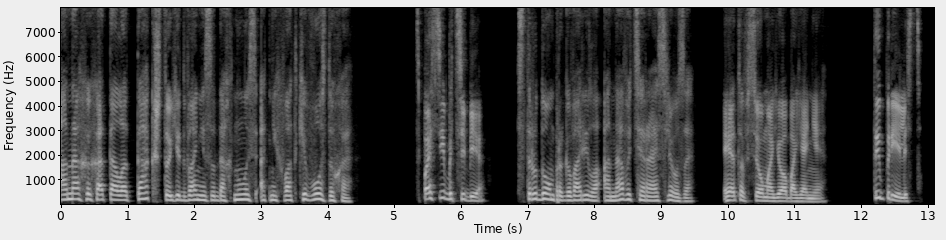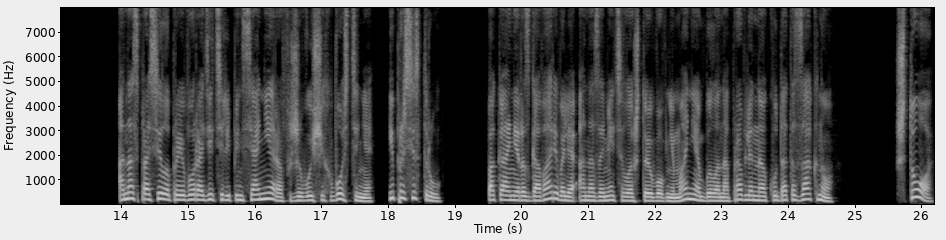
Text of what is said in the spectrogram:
Она хохотала так, что едва не задохнулась от нехватки воздуха. «Спасибо тебе!» — с трудом проговорила она, вытирая слезы. «Это все мое обаяние. Ты прелесть!» Она спросила про его родителей-пенсионеров, живущих в Остине, и про сестру. Пока они разговаривали, она заметила, что его внимание было направлено куда-то за окно. «Что?»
